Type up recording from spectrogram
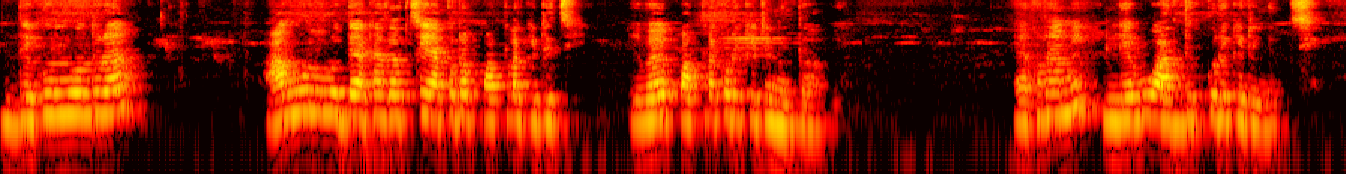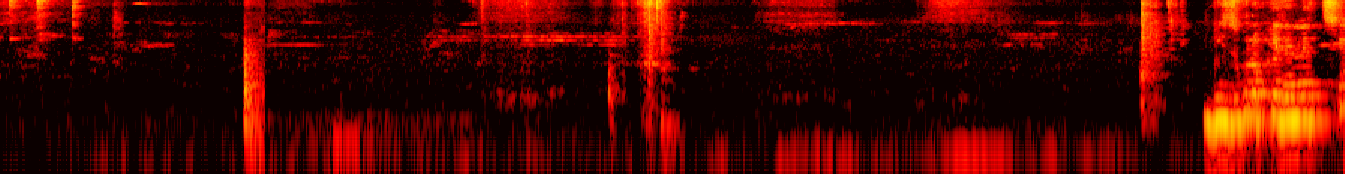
দেখুন বন্ধুরা আঙুলগুলো দেখা যাচ্ছে এতটা পাতলা কেটেছি। এভাবে পাতলা করে কেটে নিতে হবে। এখন আমি লেবু অর্ধেক করে কেটে নিচ্ছি। বীজগুলো ফেলে নিচ্ছি।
